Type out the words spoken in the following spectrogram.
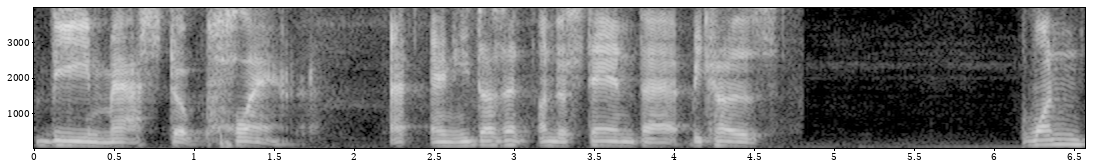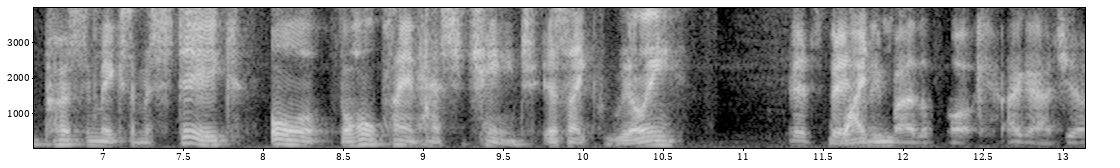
the master plan. And he doesn't understand that because one person makes a mistake, or the whole plan has to change. It's like, really? It's Why basically by the book. I got you.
